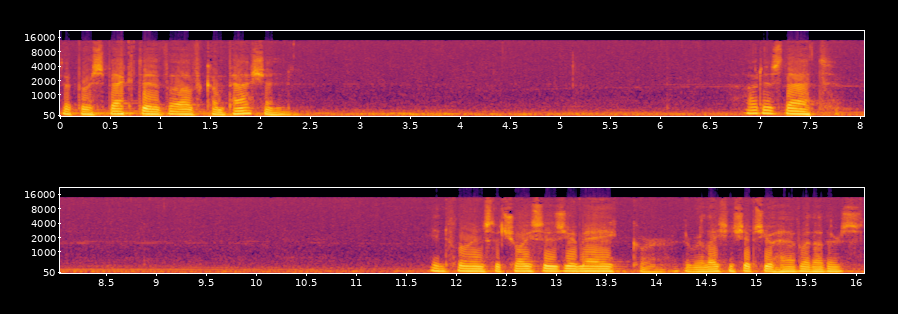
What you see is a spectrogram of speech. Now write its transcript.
The perspective of compassion, how does that influence the choices you make or the relationships you have with others?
